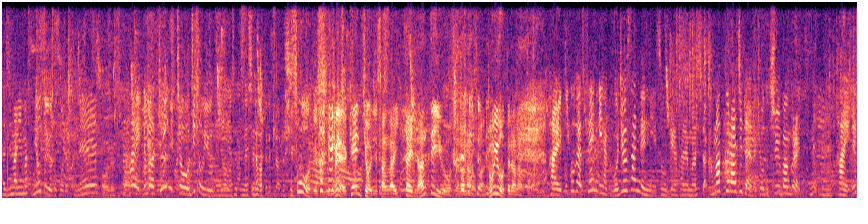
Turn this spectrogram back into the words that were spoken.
始まりますよというところですね。そうですか、はい。でまあ県庁寺というものの説明してなかったですね私。そうですね。県庁寺さんが一体なんていうお寺なのか。どういうお寺なのか。はい。ここが1253年に創建されました鎌倉時代のちょうど中盤ぐらいですね、はい。で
